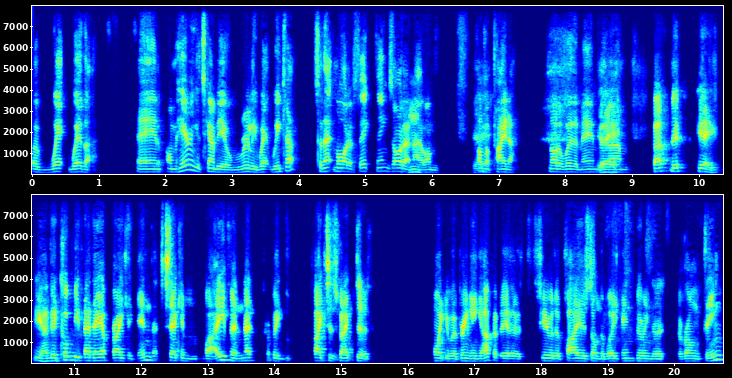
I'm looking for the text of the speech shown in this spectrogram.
of wet weather. And I'm hearing it's going to be a really wet winter, so that might affect things. I don't mm. know. I'm yeah. I'm a painter, not a weatherman, but yeah. um, but yeah, you know, there could be that outbreak again, that second wave, and that probably takes us back to point you were bringing up about a few of the players on the weekend doing the, the wrong thing.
